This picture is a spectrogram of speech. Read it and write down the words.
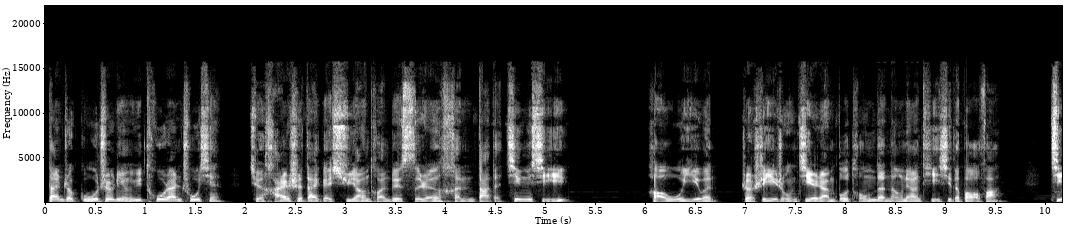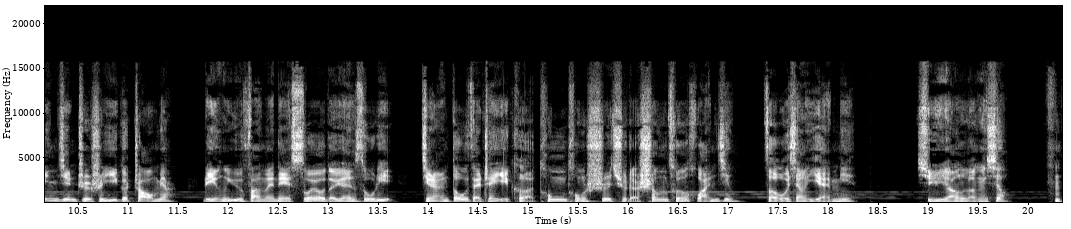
但这古之领域突然出现，却还是带给徐阳团队四人很大的惊喜。毫无疑问，这是一种截然不同的能量体系的爆发。仅仅只是一个照面，领域范围内所有的元素力竟然都在这一刻通通失去了生存环境，走向湮灭。徐阳冷笑：“哼，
